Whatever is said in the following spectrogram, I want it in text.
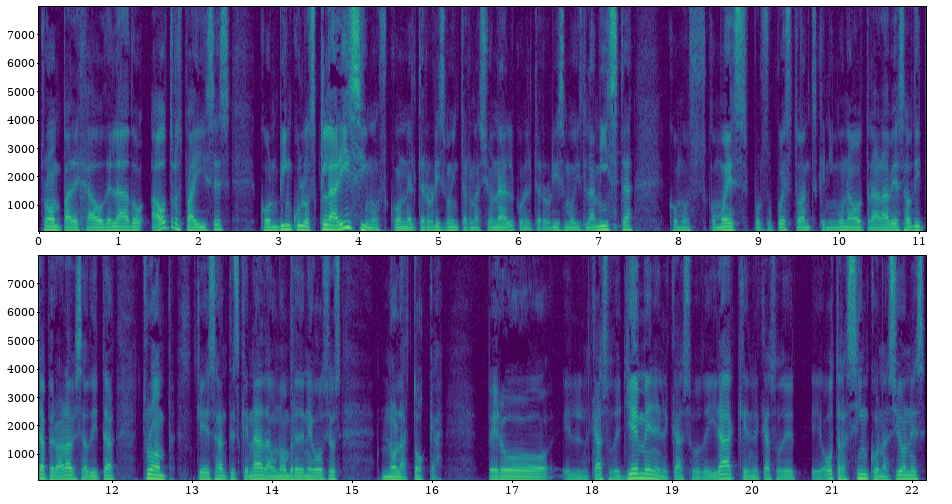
Trump ha dejado de lado a otros países con vínculos clarísimos con el terrorismo internacional, con el terrorismo islamista, como, como es, por supuesto, antes que ninguna otra Arabia Saudita, pero Arabia Saudita, Trump, que es antes que nada un hombre de negocios, no la toca. Pero en el caso de Yemen, en el caso de Irak, en el caso de eh, otras cinco naciones,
